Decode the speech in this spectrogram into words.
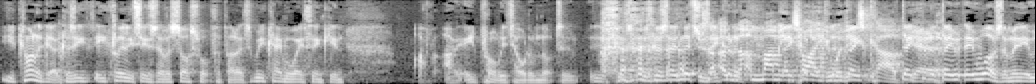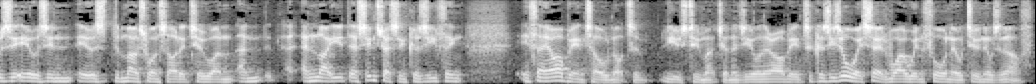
you kind of go because he, he clearly seems to have a soft spot for Palace. We came away thinking. Oh, he probably told them not to because, because they literally they could've- a mummy they could've- tiger with they- its cub, They yeah. could have. They, it was. I mean, it was. It was in. It was the most one-sided two-one, and and like that's interesting because you think if they are being told not to use too much energy, or they are being because he's always said why win four 0 two 0 enough.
